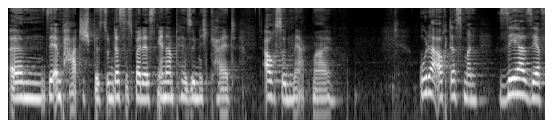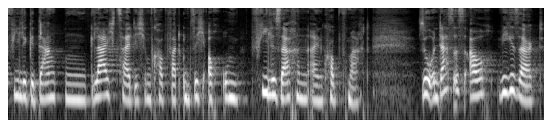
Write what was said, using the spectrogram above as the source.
ähm, sehr empathisch bist. Und das ist bei der Scanner-Persönlichkeit auch so ein Merkmal. Oder auch, dass man sehr, sehr viele Gedanken gleichzeitig im Kopf hat und sich auch um viele Sachen einen Kopf macht. So, und das ist auch, wie gesagt,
